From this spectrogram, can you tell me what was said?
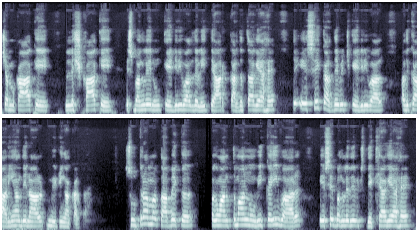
ਚਮਕਾ ਕੇ, ਲਿਸ਼ਕਾ ਕੇ ਇਸ ਬੰਗਲੇ ਨੂੰ ਕੇਜਰੀਵਾਲ ਦੇ ਲਈ ਤਿਆਰ ਕਰ ਦਿੱਤਾ ਗਿਆ ਹੈ ਤੇ ਇਸੇ ਘਰ ਦੇ ਵਿੱਚ ਕੇਜਰੀਵਾਲ ਅਧਿਕਾਰੀਆਂ ਦੇ ਨਾਲ ਮੀਟਿੰਗਾਂ ਕਰਦਾ ਹੈ। ਸੂਤਰਾਂ ਮੁਤਾਬਕ ਭਗਵੰਤ ਮਾਨ ਨੂੰ ਵੀ ਕਈ ਵਾਰ ਇਸੇ ਬੰਗਲੇ ਦੇ ਵਿੱਚ ਦੇਖਿਆ ਗਿਆ ਹੈ।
